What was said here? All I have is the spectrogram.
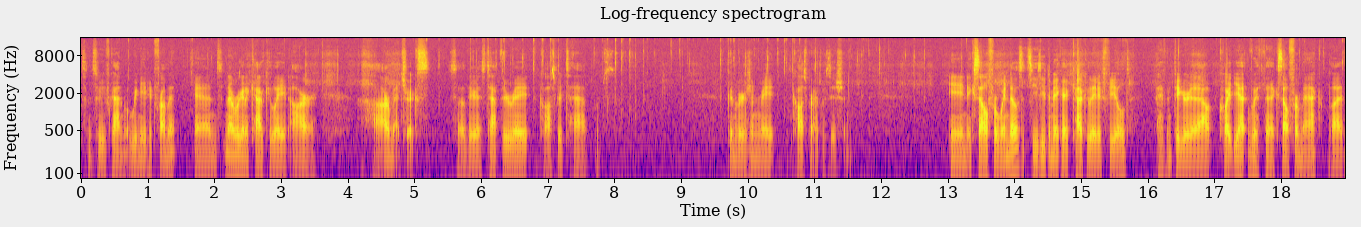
since we've gotten what we needed from it. And now we're going to calculate our, uh, our metrics. So there's tap through rate, cost per tap, oops, conversion rate, cost per acquisition. In Excel for Windows, it's easy to make a calculated field. I haven't figured it out quite yet with Excel for Mac, but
